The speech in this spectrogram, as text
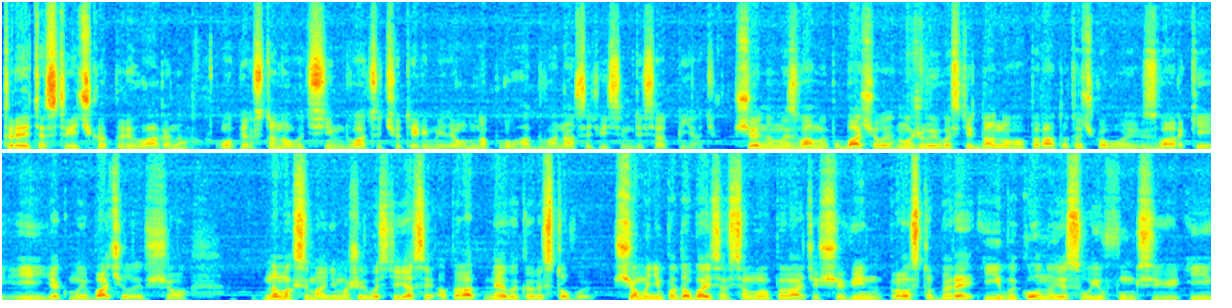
Третя стрічка приварена. Опір становить 7,24 мОм, напруга 12,85. Щойно ми з вами побачили можливості даного апарату точкової зварки, і як ми бачили, що на максимальній можливості я цей апарат не використовую. Що мені подобається в цьому апараті, що він просто бере і виконує свою функцію, і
